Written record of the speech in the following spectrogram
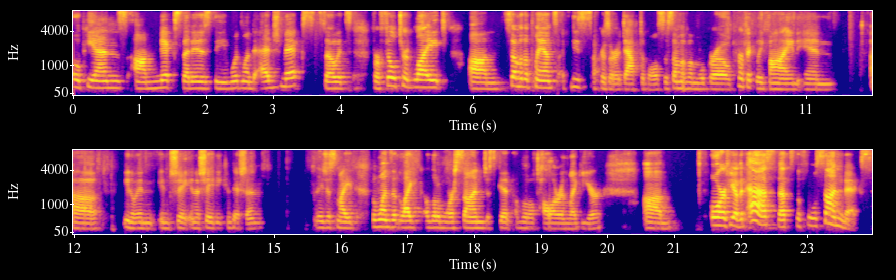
OPN's um, mix that is the woodland edge mix. So it's for filtered light. Um, some of the plants, these suckers are adaptable. So some of them will grow perfectly fine in uh, you know, in in shade in a shady condition. They just might, the ones that like a little more sun just get a little taller and leggier. Um, or if you have an S, that's the full sun mix.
